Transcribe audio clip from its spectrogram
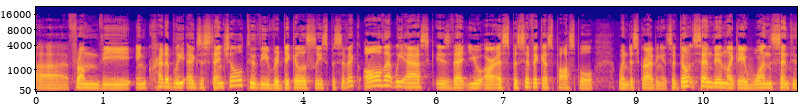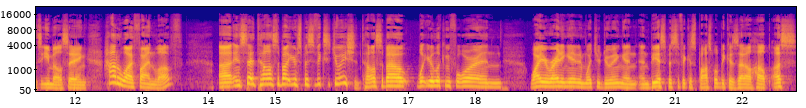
uh, from the incredibly existential to the ridiculously specific. All that we ask is that you are as specific as possible when describing it. So don't send in like a one sentence email saying, How do I find love? Uh, instead, tell us about your specific situation. Tell us about what you're looking for and why you're writing it and what you're doing, and, and be as specific as possible because that'll help us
